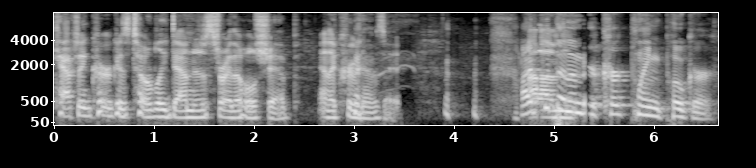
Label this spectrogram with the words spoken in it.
Captain Kirk is totally down to destroy the whole ship, and the crew knows it. I put that Um, under Kirk playing poker.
